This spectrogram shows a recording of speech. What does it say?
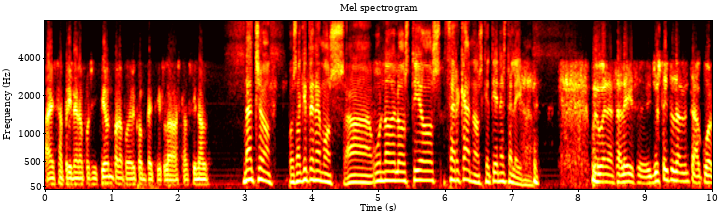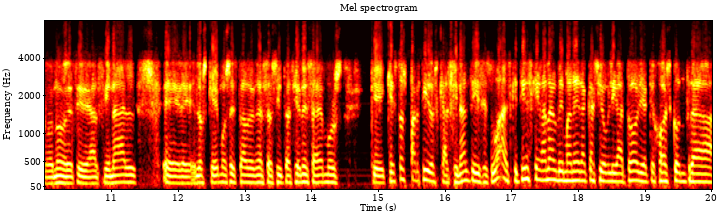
a esa primera posición para poder competirla hasta el final. Nacho, pues aquí tenemos a uno de los tíos cercanos que tiene este Leima. Muy buenas, Aleix. Yo estoy totalmente de acuerdo, ¿no? Es decir, al final, eh, los que hemos estado en esas situaciones sabemos que, estos partidos que al final te dices, es que tienes que ganar de manera casi obligatoria, que juegas contra,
